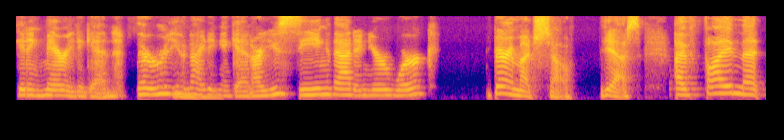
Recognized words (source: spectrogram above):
getting married again. They're reuniting mm. again. Are you seeing that in your work? Very much so. Yes. I find that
